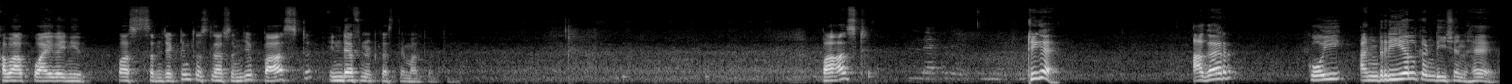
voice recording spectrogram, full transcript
अब आपको आएगा ही नहीं। पास्ट सब्जेक्टिव तो इसलिए आप समझे पास्ट इंडेफिनेट का इस्तेमाल करते हैं। पास्ट? ठीक है? अगर कोई अनरियल कंडीशन है,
